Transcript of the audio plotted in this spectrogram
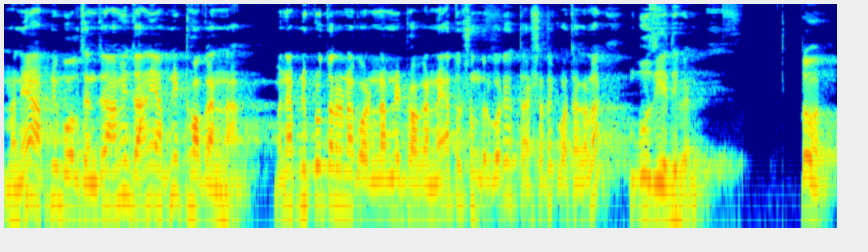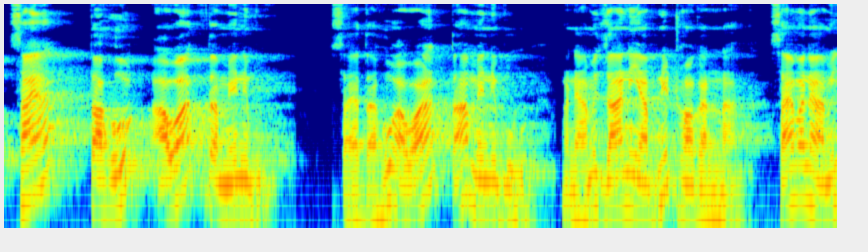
মানে আপনি বলছেন যে, আমি জানি আপনি ঠকান না। মানে আপনি প্রতারণা করেন না, আপনি ঠকান না। এত সুন্দর করে তার সাথে কথাগুলো বুঝিয়ে দিবেন। তো সায়া তাহু আওয়াক তা মেনিপু। সায়া তাহু আওয়াক তা মেনিপু। মানে আমি জানি আপনি ঠকান না। সায়া মানে আমি,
